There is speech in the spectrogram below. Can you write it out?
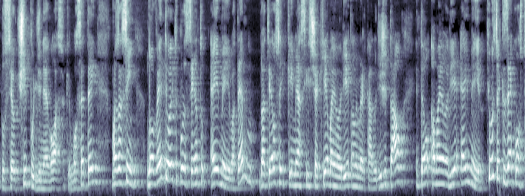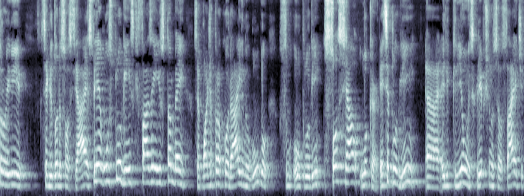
do seu tipo de negócio que você tem, mas assim, 98% é e-mail. Até, até eu sei que quem me assiste aqui, a maioria está no mercado digital, então a maioria é e-mail. Se você quiser construir seguidores sociais, tem alguns plugins que fazem isso também. Você pode procurar aí no Google o plugin Social Looker. Esse plugin, uh, ele cria um script no seu site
